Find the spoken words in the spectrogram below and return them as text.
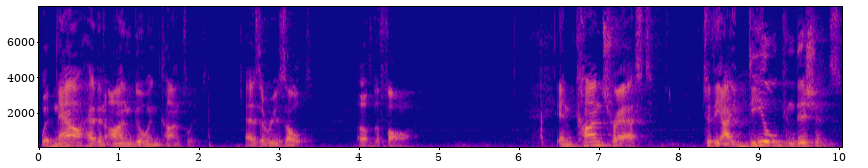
would now have an ongoing conflict as a result of the fall in contrast to the ideal conditions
